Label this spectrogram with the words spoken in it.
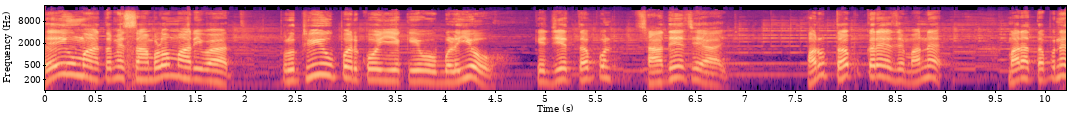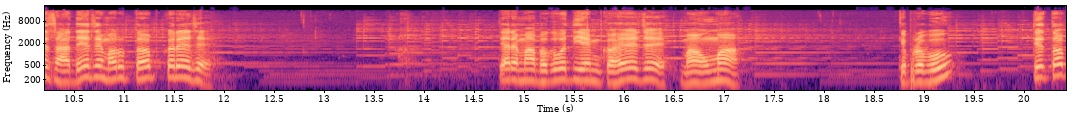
હે ઉમા, તમે સાંભળો મારી વાત. પૃથ્વી ઉપર કોઈ એક એવો બળિયો કે જે તપ સાધે છે આજ. મારું તપ કરે છે, મને મારા તપને સાધે છે, મારું તપ કરે છે. ત્યારે માં ભગવતી એમ કહે છે, માં ઉમા, કે પ્રભુ, તે તપ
